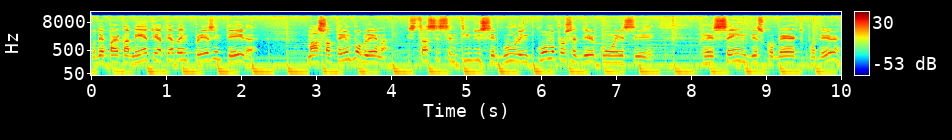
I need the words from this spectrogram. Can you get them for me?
do departamento e até da empresa inteira. Mas só tem um problema: está se sentindo inseguro em como proceder com esse recém-descoberto poder?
